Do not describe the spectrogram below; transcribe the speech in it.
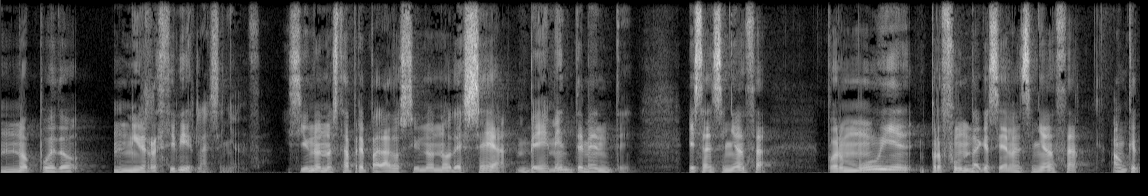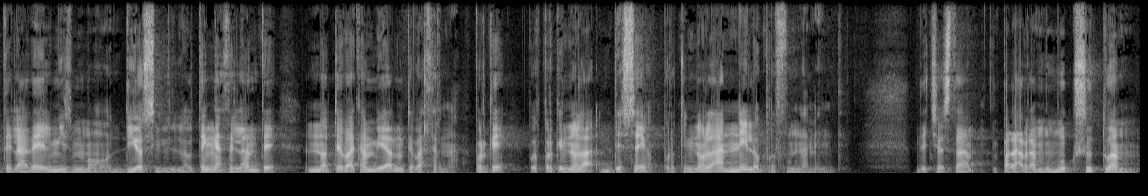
no puedo ni recibir la enseñanza. Y si uno no está preparado, si uno no desea vehementemente esa enseñanza, por muy profunda que sea la enseñanza, aunque te la dé el mismo Dios y lo tengas delante, no te va a cambiar, no te va a hacer nada. ¿Por qué? Pues porque no la deseo, porque no la anhelo profundamente. De hecho, esta palabra mumuksutuam,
